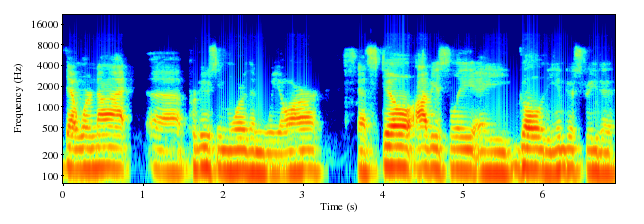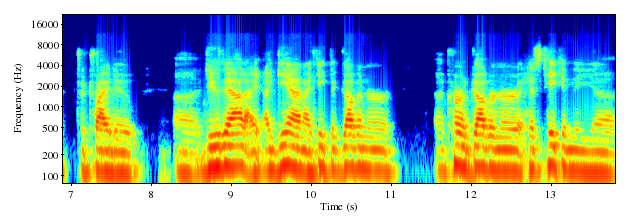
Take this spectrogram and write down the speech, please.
that we're not uh, producing more than we are. That's still obviously a goal of the industry to, to try to uh, do that. I, again, I think the governor, uh, current governor, has taken the uh,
